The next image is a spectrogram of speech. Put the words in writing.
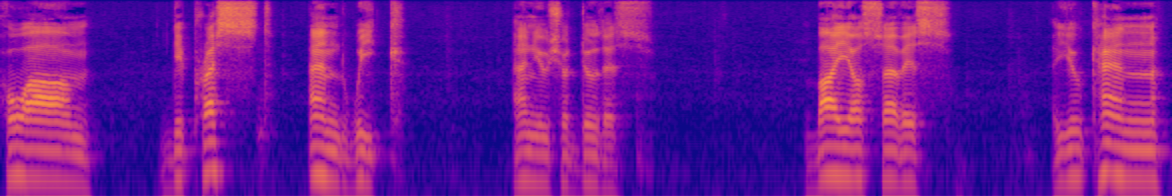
who are depressed and weak, and you should do this by your service, you can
